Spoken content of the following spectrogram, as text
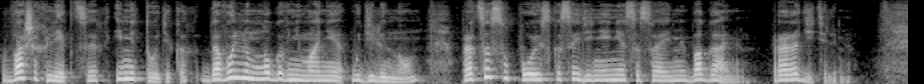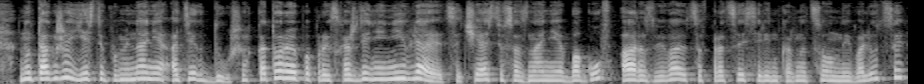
В ваших лекциях и методиках довольно много внимания уделено процессу поиска соединения со своими богами, прародителями. Но также есть упоминание о тех душах, которые по происхождению не являются частью сознания богов, а развиваются в процессе реинкарнационной эволюции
